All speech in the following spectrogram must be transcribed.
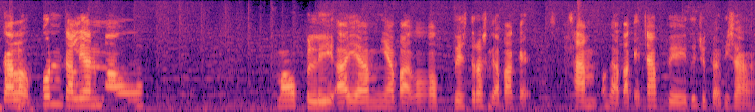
kalaupun kalian mau mau beli ayamnya Pak Kobis terus nggak pakai sam nggak pakai cabe itu juga bisa.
